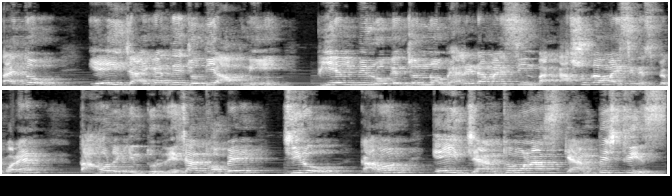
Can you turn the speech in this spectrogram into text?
তাই তো? এই জায়গাতে যদি আপনি বিএলবি রোগের জন্য ভ্যালিডামাইসিন বা কাসুকামাইসিন স্প্রে করেন, তাহলে কিন্তু রেজাল্ট হবে জিরো কারণ এই জ্যান্থোমোনাস ক্যাম্পিস্ট্রিস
